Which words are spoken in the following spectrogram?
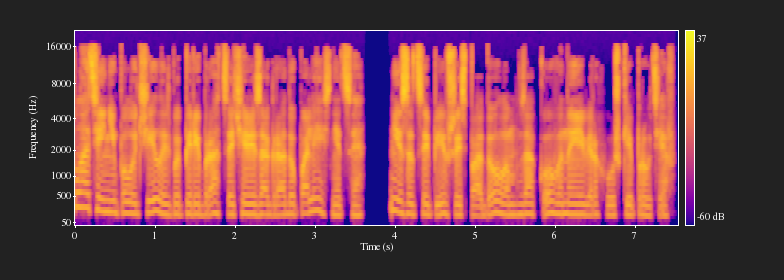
платье не получилось бы перебраться через ограду по лестнице, не зацепившись подолом за кованые верхушки прутьев.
